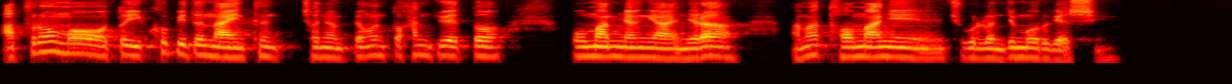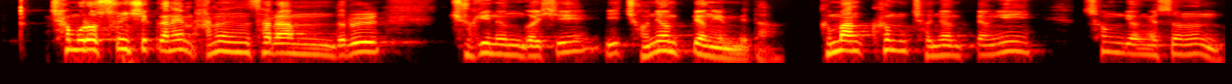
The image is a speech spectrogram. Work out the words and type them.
앞으로 뭐 또 이 코비드 19 전염병은 또 한 주에 또 5만 명이 아니라 아마 더 많이 죽을런지 모르겠어요. 참으로 순식간에 많은 사람들을 죽이는 것이 이 전염병입니다. 그만큼 전염병이 성경에서는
